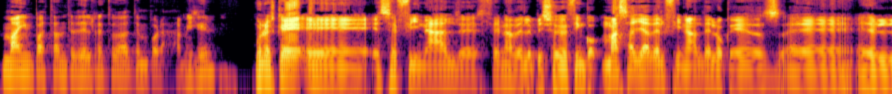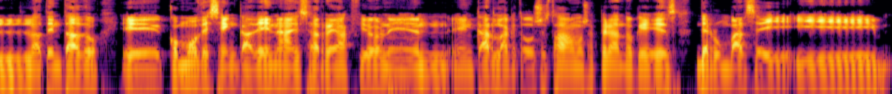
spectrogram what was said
más impactantes del resto de la temporada, Miguel? Bueno, es que eh, ese final de escena del episodio 5, más allá del final de lo que es eh, el atentado, eh, cómo desencadena esa reacción en, Carla que todos estábamos esperando, que es derrumbarse y,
